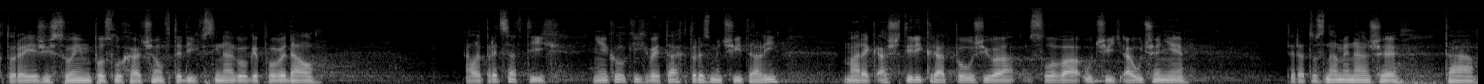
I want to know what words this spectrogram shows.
ktoré Ježiš svojim poslucháčom vtedy v synagóge povedal. Ale predsa v tých niekoľkých vetách, ktoré sme čítali, Marek až štyrikrát používa slova učiť a učenie. Teda to znamená, že tá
